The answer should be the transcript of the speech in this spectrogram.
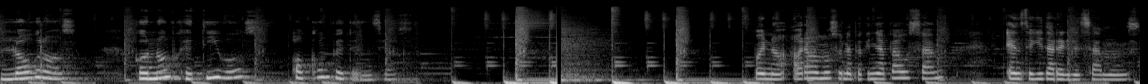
logros con objetivos o competencias. Bueno, ahora vamos a una pequeña pausa, enseguida regresamos.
